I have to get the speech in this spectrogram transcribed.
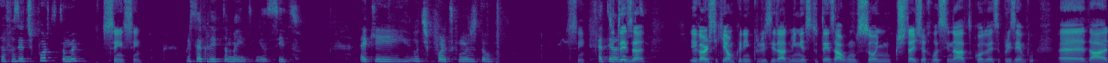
a fazer desporto também. Sim, sim. Por isso acredito que também tinha sido aqui o desporto que me ajudou. Sim. Até tu tens a, e agora isto aqui é um bocadinho de curiosidade minha, se tu tens algum sonho que esteja relacionado com a doença, por exemplo, uh, dar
